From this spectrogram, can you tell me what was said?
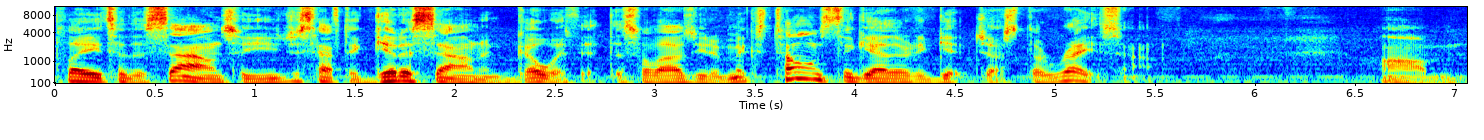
play to the sound, so you just have to get a sound and go with it. This allows you to mix tones together to get just the right sound. Um,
